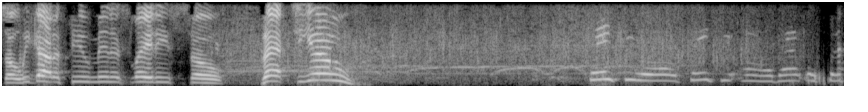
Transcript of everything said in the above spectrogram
So we got a few minutes, ladies. So back to you. Thank you all. Thank you all. That was such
